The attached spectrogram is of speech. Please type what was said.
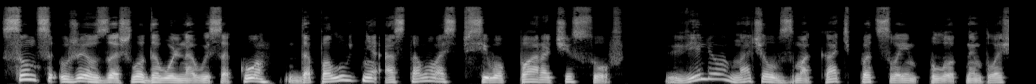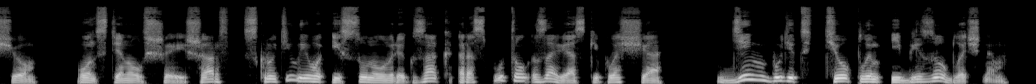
Солнце уже взошло довольно высоко, до полудня оставалось всего пара часов. Виллион начал взмокать под своим плотным плащом. Он стянул с шеи шарф, скрутил его и сунул в рюкзак, распутал завязки плаща. День будет теплым и безоблачным.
